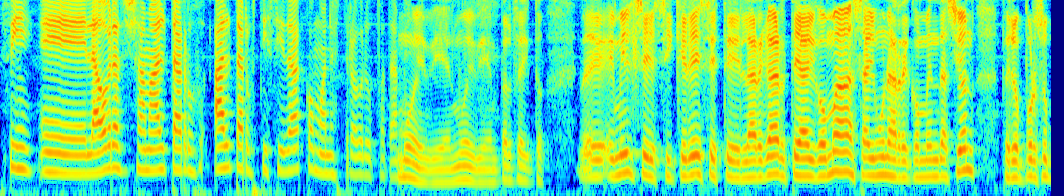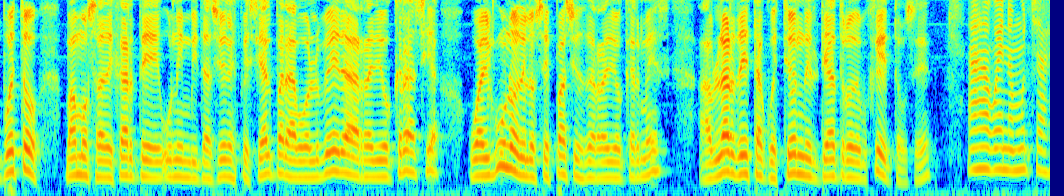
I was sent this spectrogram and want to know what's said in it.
Sí, eh, la obra se llama Alta, Alta Rusticidad como nuestro grupo también. Muy bien, muy bien, perfecto. Eh, Emilce, si querés este, largarte algo más, alguna recomendación, pero por supuesto vamos a dejarte una invitación especial para volver a Radiocracia o a alguno de los espacios de Radio Kermés a hablar de esta cuestión del teatro de objetos. ¿eh? Ah, bueno, muchas gracias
